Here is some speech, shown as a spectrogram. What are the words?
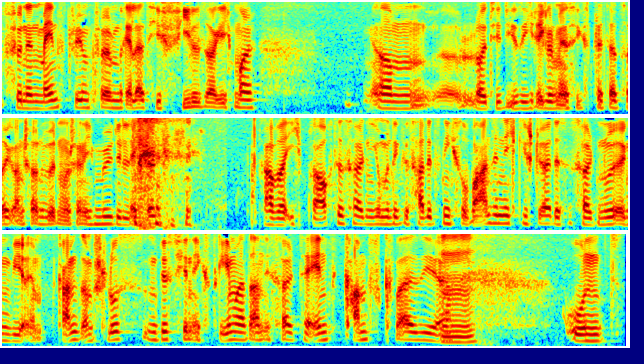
für einen Mainstream-Film relativ viel, sage ich mal. Ähm, Leute, die sich regelmäßig Splatter-Zeug anschauen, würden wahrscheinlich müde lächeln. aber ich brauche das halt nicht unbedingt. Das hat jetzt nicht so wahnsinnig gestört. Es ist halt nur irgendwie ganz am Schluss ein bisschen extremer. Dann ist halt der Endkampf quasi. Ja. Mhm. Und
